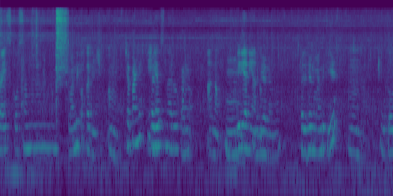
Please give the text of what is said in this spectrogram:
రైస్ కోసం మందికి ఒక్క నిమిషం. చెప్పండి ఏం చేస్తున్నారు? అన్నం. అన్నం. బిర్యానీ అన్నం. బిర్యానీ అన్నం. పదిహేను మందికి. ఒక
